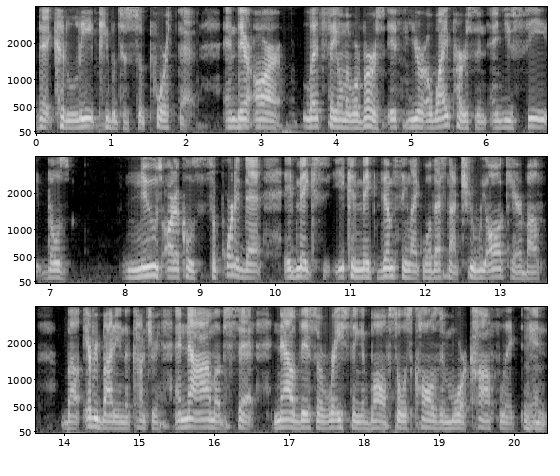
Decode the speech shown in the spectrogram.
that could lead people to support that. And there are, let's say on the reverse, if you're a white person and you see those news articles supported that, it makes it can make them seem like, well, that's not true. We all care about about everybody in the country, and now I'm upset. Now this a race thing involved, so it's causing more conflict mm-hmm. and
